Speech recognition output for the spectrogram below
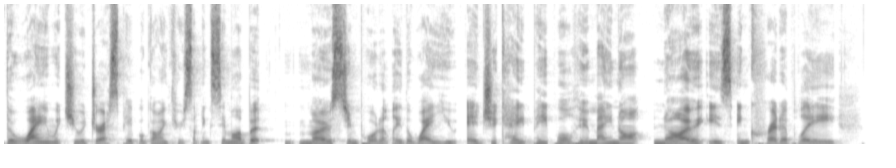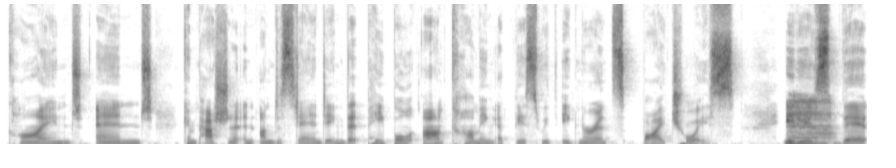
the way in which you address people going through something similar, but most importantly, the way you educate people who may not know is incredibly kind and compassionate and understanding that people aren't coming at this with ignorance by choice. It is mm. their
